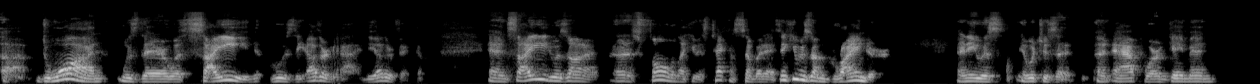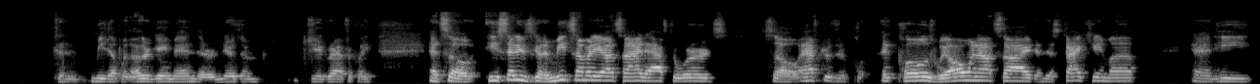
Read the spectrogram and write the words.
uh, Dewan was there with Saeed, who was the other guy, the other victim. And Saeed was on, a, on his phone like he was texting somebody. I think he was on Grindr, and he was, which is a, an app where gay men can meet up with other gay men that are near them geographically. And so he said he was going to meet somebody outside afterwards. So after the, it closed, we all went outside, and this guy came up, and he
